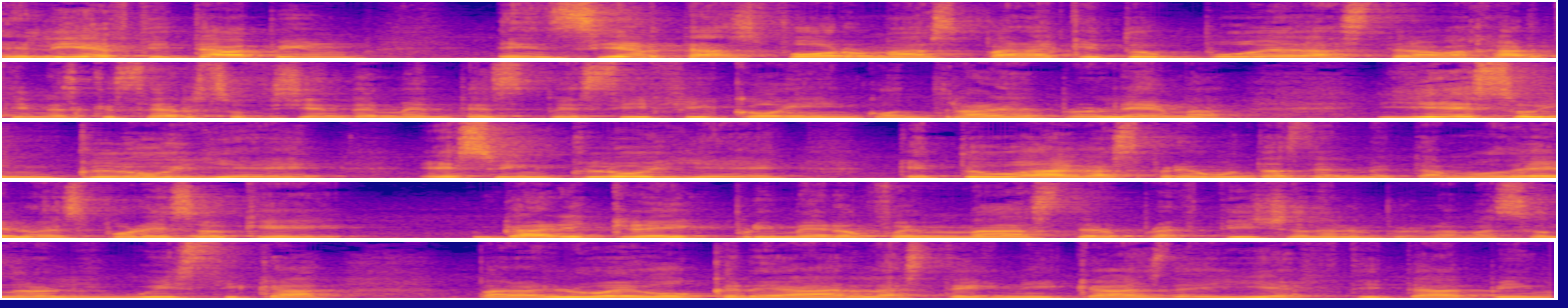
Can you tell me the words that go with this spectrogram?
el EFT tapping en ciertas formas para que tú puedas trabajar tienes que ser suficientemente específico y encontrar el problema. Y eso incluye eso incluye que tú hagas preguntas del metamodelo. Es por eso que Gary Craig primero fue Master Practitioner en programación neurolingüística para luego crear las técnicas de EFT tapping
